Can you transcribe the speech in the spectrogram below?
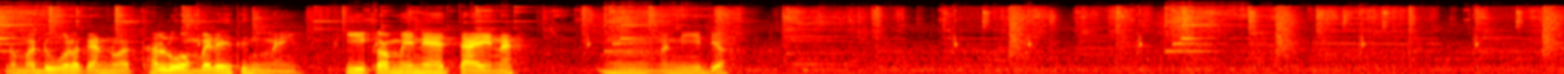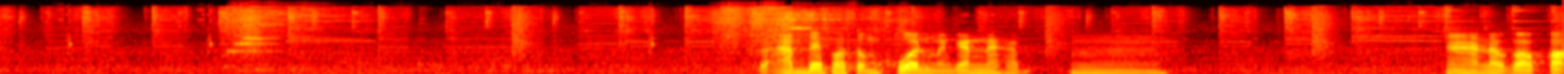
เรามาดูแล้วกันว่าทะลวงไปได้ถึงไหน พี่ก็ไม่แน่ใจนะ อืม อันนี้เดี๋ยว ก็อัพได้พอสมควรเหมือนกันนะครับ อืม อ่า แล้วก็ก็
